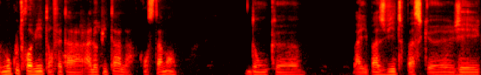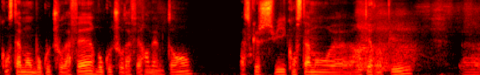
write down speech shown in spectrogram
beaucoup trop vite en fait à, l'hôpital, constamment. Donc bah, il passe vite parce que j'ai constamment beaucoup de choses à faire, beaucoup de choses à faire en même temps, parce que je suis constamment interrompu, euh,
